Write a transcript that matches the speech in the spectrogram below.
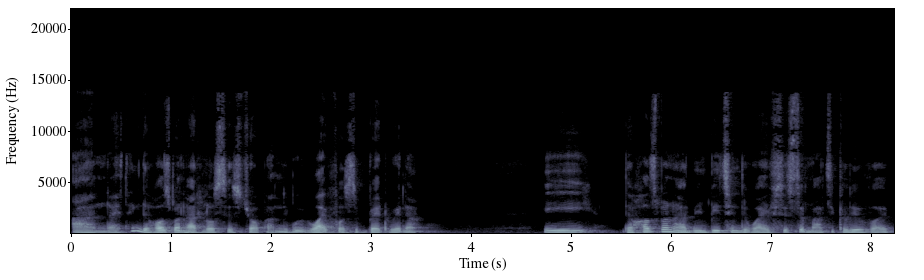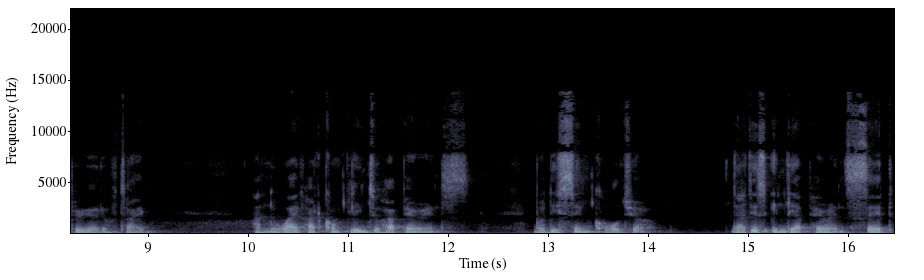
And I think the husband had lost his job and the wife was the breadwinner. He, the husband had been beating the wife systematically over a period of time and the wife had complained to her parents. But the same culture that is in their parents said,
